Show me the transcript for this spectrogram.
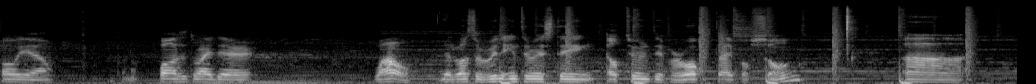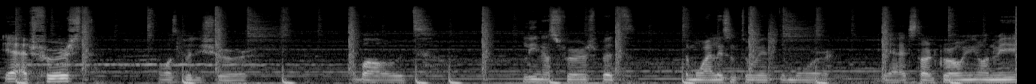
oh yeah. I'm gonna pause it right there. Wow, that was a really interesting alternative rock type of song. Uh, yeah, at first I wasn't really sure about Lina's verse, but the more I listened to it, the more yeah it started growing on me.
